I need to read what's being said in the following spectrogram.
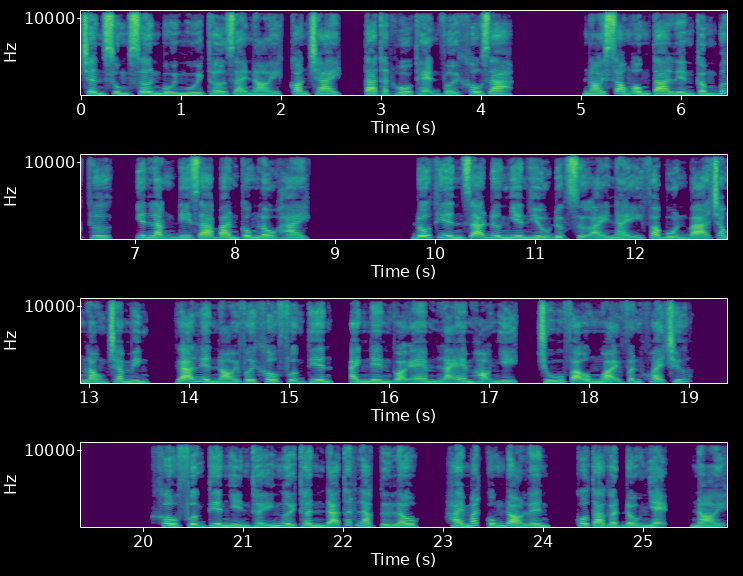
Trần Sùng Sơn bùi ngùi thở dài nói, con trai, ta thật hổ thẹn với Khâu ra. Nói xong ông ta liền cầm bức thư, yên lặng đi ra ban công lầu 2. Đỗ Thiên Giã đương nhiên hiểu được sự ái náy và buồn bã trong lòng cha mình, gã liền nói với Khâu Phượng Tiên, anh nên gọi em là em họ nhỉ, chú và ông ngoại vẫn khỏe chứ. Khâu Phượng Tiên nhìn thấy người thân đã thất lạc từ lâu, hai mắt cũng đỏ lên, cô ta gật đầu nhẹ, nói,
